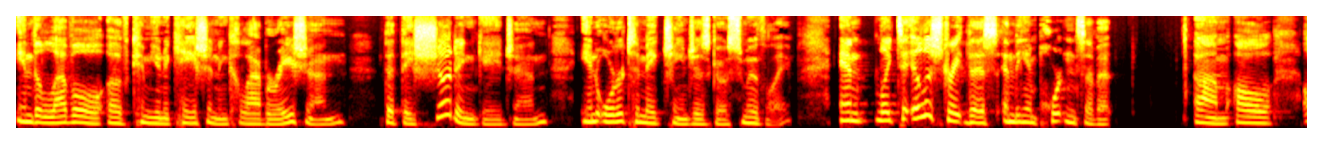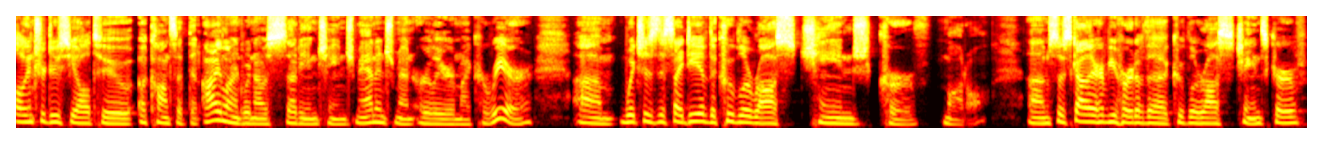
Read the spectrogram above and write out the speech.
in the level of communication and collaboration that they should engage in in order to make changes go smoothly. And like to illustrate this and the importance of it, um, I'll I'll introduce you all to a concept that I learned when I was studying change management earlier in my career, um, which is this idea of the Kubler Ross change curve model. Um, so, Skylar, have you heard of the Kubler Ross change curve?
